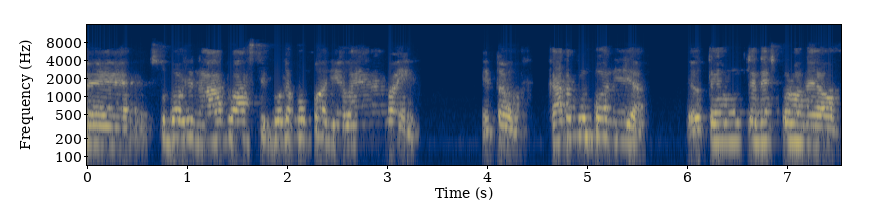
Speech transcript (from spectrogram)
é, subordinado à segunda companhia, lá em Araguaína. Então, cada companhia, eu tenho um tenente-coronel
